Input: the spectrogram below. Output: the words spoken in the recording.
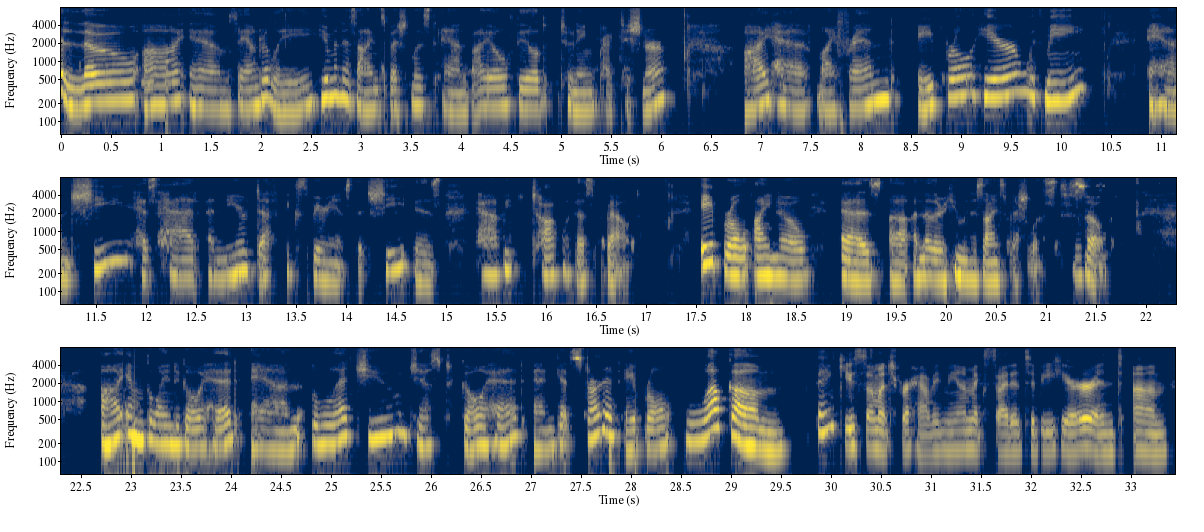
Hello, I am Sandra Lee, Human Design Specialist and Biofield Tuning Practitioner. I have my friend April here with me, and she has had a near death experience that she is happy to talk with us about. April, I know as uh, another human design specialist. Mm-hmm. So I am going to go ahead and let you just go ahead and get started, April. Welcome. Thank you so much for having me. I'm excited to be here and um,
